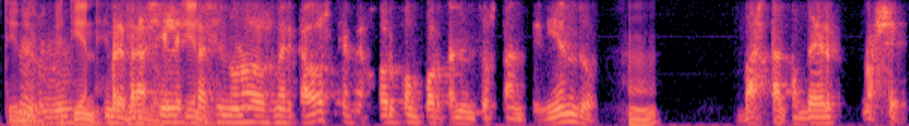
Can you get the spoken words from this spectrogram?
tiene lo que tiene. Brasil está siendo uno de los mercados que mejor comportamiento están teniendo. Ah. Basta con ver, no sé,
